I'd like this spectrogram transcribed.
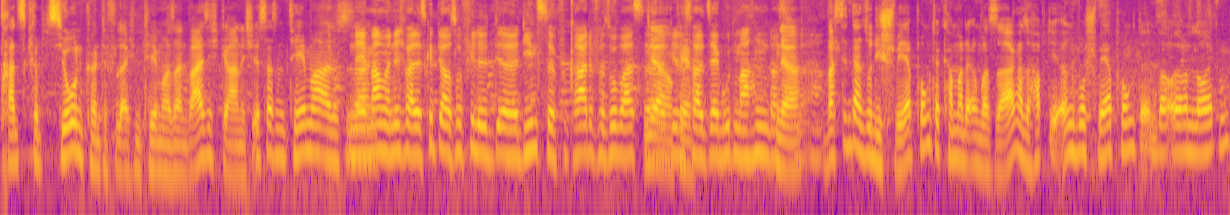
Transkription könnte vielleicht ein Thema sein, weiß ich gar nicht. Ist das ein Thema? Also Nee, machen wir nicht, weil es gibt ja auch so viele äh, Dienste, gerade für sowas, äh, Ja, die okay. das halt sehr gut machen. Ja. Was sind dann so die Schwerpunkte? Kann man da irgendwas sagen? Also habt ihr irgendwo Schwerpunkte bei euren Leuten?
